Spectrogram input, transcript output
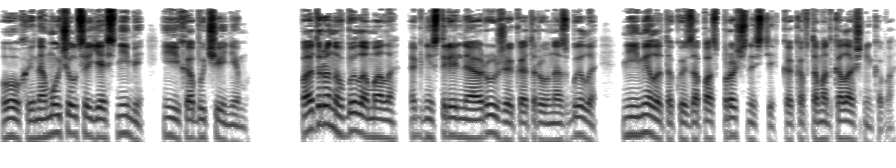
Ох, и намучился я с ними и их обучением. Патронов было мало, огнестрельное оружие, которое у нас было, не имело такой запас прочности, как автомат Калашникова.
